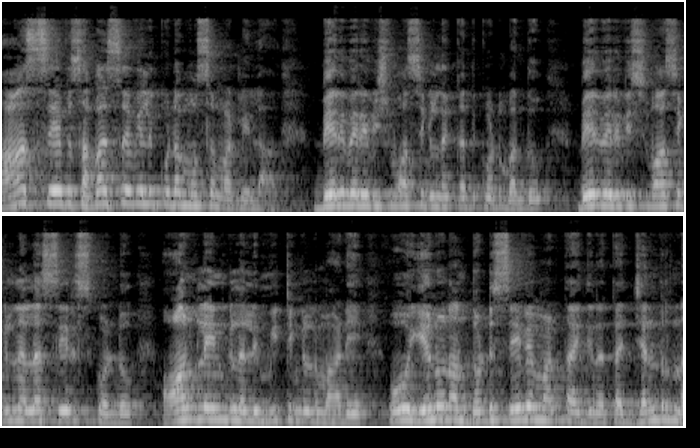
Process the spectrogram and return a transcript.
ಆ ಸೇವೆ ಸಭಾ ಸೇವೆಯಲ್ಲಿ ಕೂಡ ಮೋಸ ಮಾಡಲಿಲ್ಲ. ಬೇರೆ ಬೇರೆ ವಿಶ್ವಾಸಿಗಳನ್ನ ಕದ್ದುಕೊಂಡು ಬಂದು ಬೇರೆ ಬೇರೆ ವಿಶ್ವಾಸಿಗಳನ್ನೆಲ್ಲ ಸೇರಿಸಿಕೊಂಡು ಆನ್ಲೈನ್ಗಳಲ್ಲಿ ಮೀಟಿಂಗ್ಗಳು ಮಾಡಿ ಓ ಏನೋ ನಾನು ದೊಡ್ಡ ಸೇವೆ ಮಾಡ್ತಾ ಇದ್ದೀನಿ ಅಂತ ಜನರನ್ನ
